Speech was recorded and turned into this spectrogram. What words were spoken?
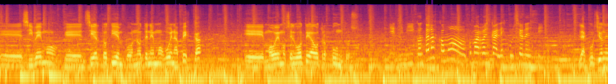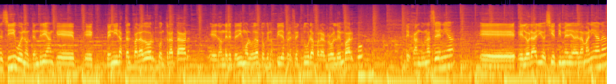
eh, si vemos que en cierto tiempo no tenemos buena pesca, eh, movemos el bote a otros puntos. Bien, y, y contanos cómo, cómo arranca la excursión en sí. La excursión en sí, bueno, tendrían que venir hasta el parador, contratar, donde le pedimos los datos que nos pide prefectura para el rol de embarco, dejando una seña, eh, el horario es 7 y media de la mañana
